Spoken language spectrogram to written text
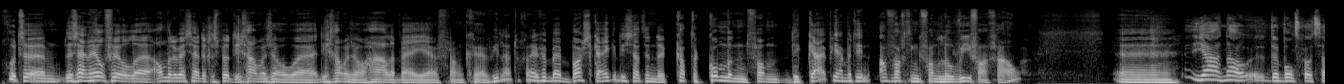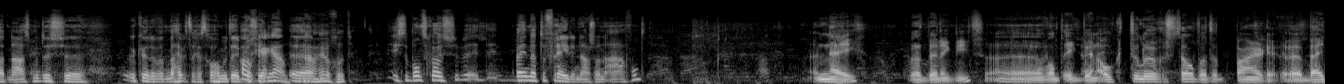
Goed, er zijn heel veel andere wedstrijden gespeeld. Die gaan we zo, die gaan we zo halen bij Frank Wieler. Toch even bij Bas kijken. Die staat in de catacomben van de Kuip. Jij bent in afwachting van Louis van Gaal. Uh... Ja, nou, de bondscoach staat naast me, dus uh, we kunnen wat mij betreft gewoon meteen oh, beginnen. Kijk aan. Uh, nou, heel goed. Is de bondscoach, ben je nou tevreden na zo'n avond? Nee, dat ben ik niet. want ik ben ook teleurgesteld dat het maar bij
